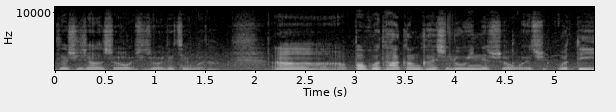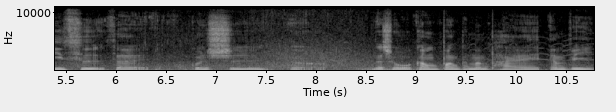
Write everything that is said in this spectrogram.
在学校的时候，其实我就见过他。呃，包括他刚开始录音的时候，我也去。我第一次在滚石，呃，那时候我刚帮他们拍 MV，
